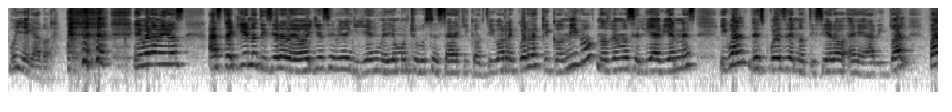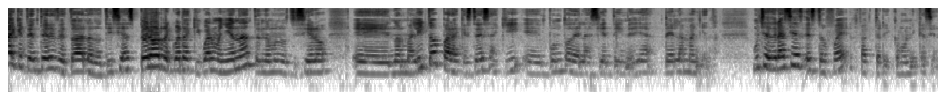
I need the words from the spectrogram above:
muy llegadora. y bueno amigos, hasta aquí el noticiero de hoy. Yo soy Miren Guillén, me dio mucho gusto estar aquí contigo. Recuerda que conmigo nos vemos el día viernes, igual después del noticiero eh, habitual, para que te enteres de todas las noticias. Pero recuerda que igual mañana tenemos noticiero eh, normalito para que estés aquí en punto de las 7 y media de la mañana. Muchas gracias, esto fue Factory Comunicación.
